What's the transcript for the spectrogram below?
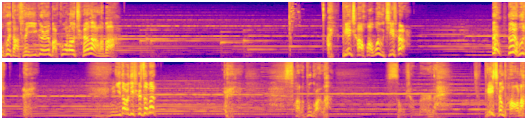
不会打算一个人把功劳全揽了吧？哎呀，别插话，我有急事儿。哎哎，我，你到底是怎么？哎算了，不管了，送上门来就别想跑了。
